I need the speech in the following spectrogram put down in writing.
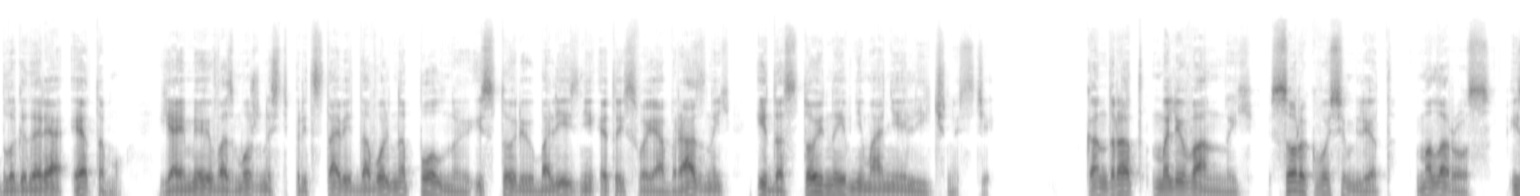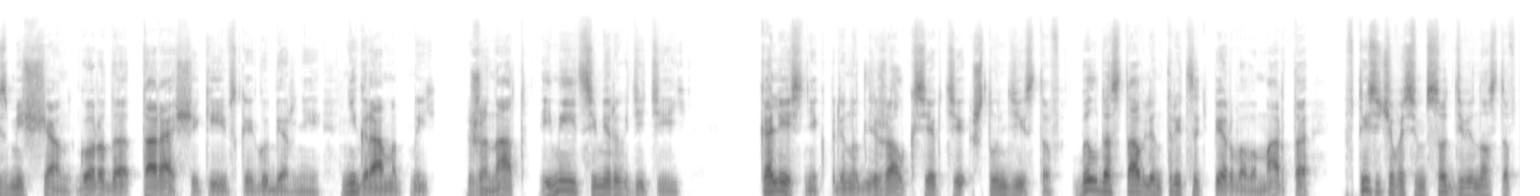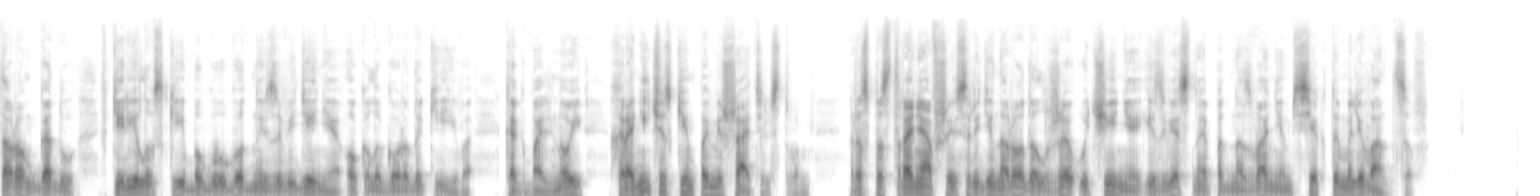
Благодаря этому я имею возможность представить довольно полную историю болезни этой своеобразной и достойной внимания личности. Кондрат Маливанный, 48 лет, малорос, из мещан города Таращи Киевской губернии, неграмотный, женат, имеет семерых детей. Колесник принадлежал к секте штундистов, был доставлен 31 марта в 1892 году в Кирилловские богоугодные заведения около города Киева, как больной хроническим помешательством, распространявший среди народа лжеучение, известное под названием секты маливанцев.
